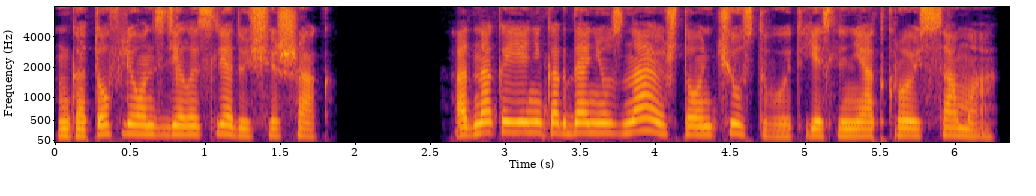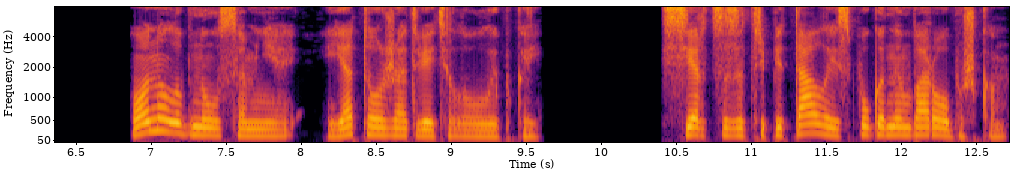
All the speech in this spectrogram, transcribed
Готов ли он сделать следующий шаг? Однако я никогда не узнаю, что он чувствует, если не откроюсь сама. Он улыбнулся мне, я тоже ответила улыбкой. Сердце затрепетало испуганным воробушком.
